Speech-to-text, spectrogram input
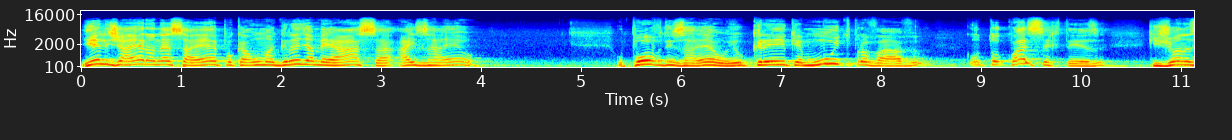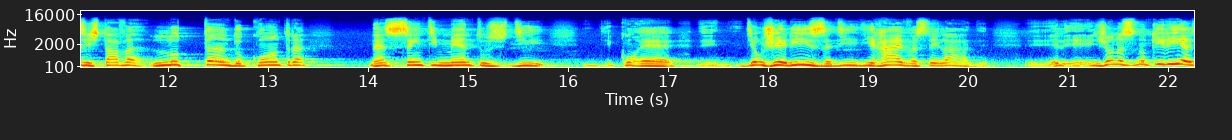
E eles já eram nessa época uma grande ameaça a Israel. O povo de Israel, eu creio que é muito provável, com quase certeza, que Jonas estava lutando contra né, sentimentos de, de, é, de, de algeriza, de, de, raiva, sei lá. Ele, Jonas não queria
